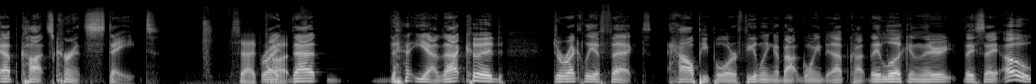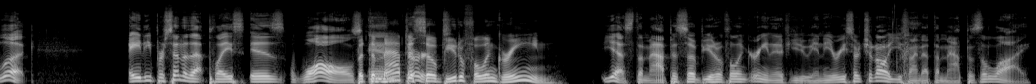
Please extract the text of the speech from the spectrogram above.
Epcot's current state, Sad right? That, that yeah, that could directly affect how people are feeling about going to Epcot. They look and they they say, "Oh, look, 80% of that place is walls." but the map is so beautiful and green. Yes, the map is so beautiful and green. And if you do any research at all, you find out the map is a lie.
